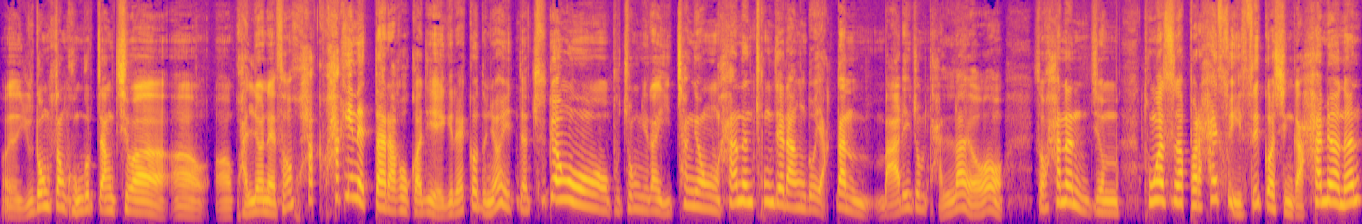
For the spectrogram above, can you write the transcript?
어, 유동성 공급 장치와 어, 어, 관련해서 확, 확인했다라고까지 얘기를 했거든요. 일단 추경호 부총리랑 이창용 하는 총재랑도 약간 말이 좀 달라요. 그래서 하는 지금 통화 스와프를 할 수 있을 것인가 하면은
